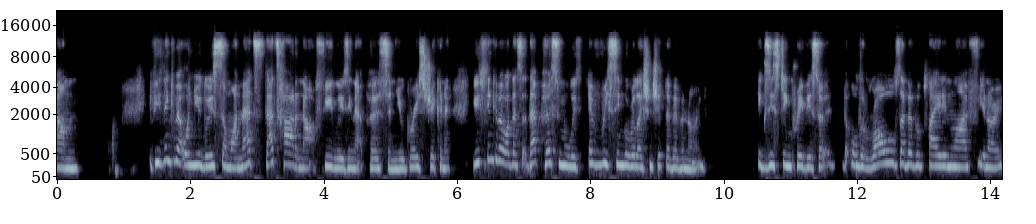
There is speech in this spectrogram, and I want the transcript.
um, if you think about when you lose someone, that's that's hard enough. You losing that person, you're grief stricken. You think about what that's, that person will lose every single relationship they've ever known, existing previous, so all the roles they've ever played in life. You know,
